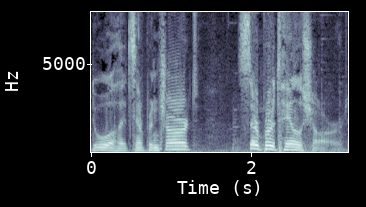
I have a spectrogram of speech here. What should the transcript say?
Dual Head Serpent Shard, Serpent Tail Shard.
